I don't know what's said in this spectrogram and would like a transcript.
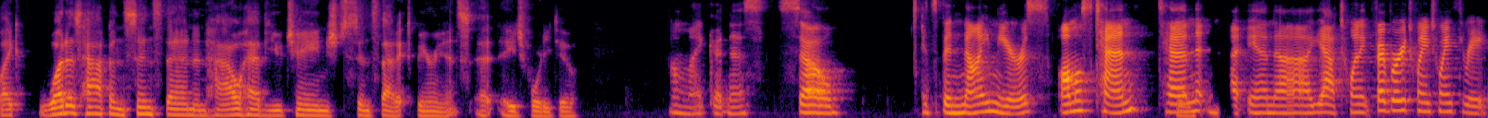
Like what has happened since then and how have you changed since that experience at age 42 oh my goodness. So it's been nine years almost 10 10 yeah. in uh yeah 20 february 2023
